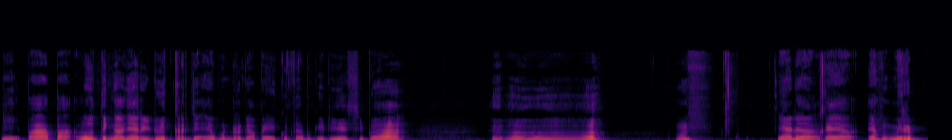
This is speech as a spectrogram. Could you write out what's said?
Nih pak, pak, lu tinggal nyari duit kerja yang bener gak pengen ikutan begini sih pak. Hmm. Ini ada kayak yang mirip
